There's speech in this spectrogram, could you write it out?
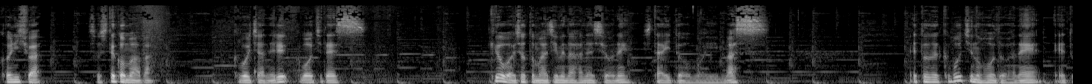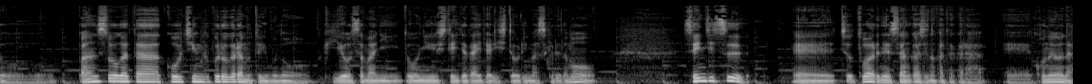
こんにちは。そしてこんばんは。久保チャンネル、久保内です。今日はちょっと真面目な話をね、したいと思います。えっとね、久保地の方ではね、えっと、伴走型コーチングプログラムというものを企業様に導入していただいたりしておりますけれども、先日、えー、ちょっととあるね、参加者の方から、えー、このような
